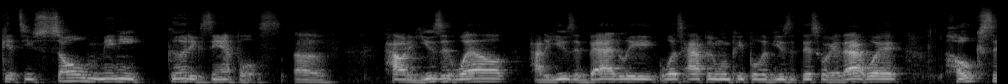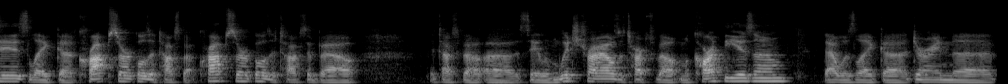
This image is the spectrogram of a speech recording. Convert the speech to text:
gets you so many good examples of how to use it well, how to use it badly, what's happened when people have used it this way or that way, hoaxes like uh, crop circles. It talks about crop circles. It talks about it talks about uh, the Salem witch trials. It talks about McCarthyism. That was like uh, during the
